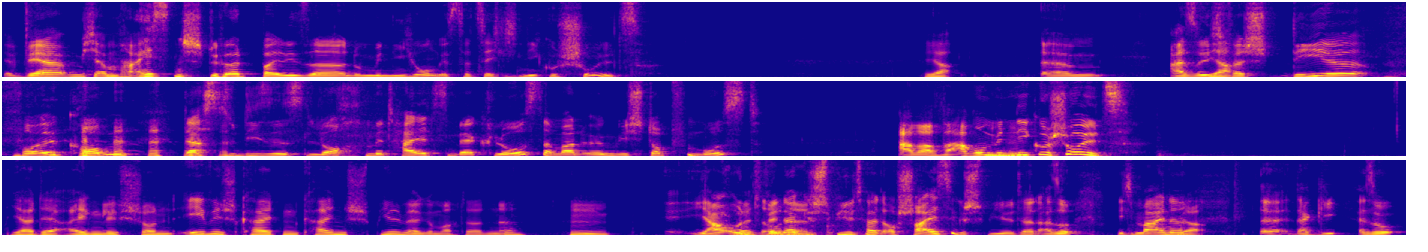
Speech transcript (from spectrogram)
wer mich am meisten stört bei dieser Nominierung ist tatsächlich Nico Schulz. Ja. Ähm, also ich ja. verstehe vollkommen, dass du dieses Loch mit Halzenberg Klostermann irgendwie stopfen musst. Aber warum mhm. mit Nico Schulz? Ja, der eigentlich schon Ewigkeiten kein Spiel mehr gemacht hat, ne? Hm. Ja, ich und wenn er nicht. gespielt hat, auch scheiße gespielt hat. Also, ich meine, ja. äh, da, also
